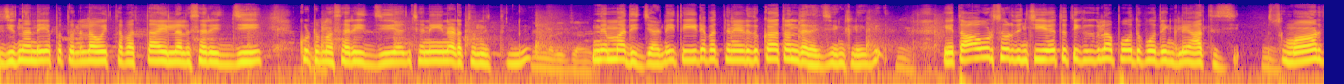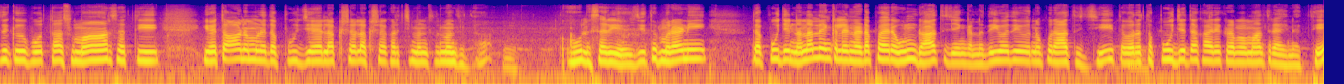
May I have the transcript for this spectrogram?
ಇಜ್ಜಿ ನಾನು ಎಪ್ಪತ್ತೊಂಡೆಲ್ಲ ಹೋಯ್ತಾ ಬತ್ತ, ಇಲ್ಲೆಲ್ಲ ಸರಿಜ್ಜಿ, ಕುಟುಂಬ ಸರಿಜ್ಜಿ, ಅಂಚನೆ ನಡತೊಂದಿತ್ತುಂಡು. ನೆಮ್ಮದಿ ಇಜ್ಜಾಂಡು ಈತ ಈಡೆ ಬತ್ತನ ಹಿಡಿದುಕ ತೊಂದರೆ ಅಜ್ಜಿ ಎಂಕ್ಲಿಗೆ. ಏತ ವರ್ಷದಿಂಚಿ ಏತು ತಿಕ್ಕಲ ಪೋದು ಪೋದು ಇಂಕ್ಲಿ ಆತಿಜ್ಜಿ. ಸುಮಾರು ದಿಕ್ಕು ಪೋತ ಸುಮಾರು ಸತಿ ಯಥಾ ನಮ್ಮನೆದ ಪೂಜೆ ಲಕ್ಷ ಲಕ್ಷ ಖರ್ಚು ಮಂತದ ಮಂತದ ಅವಳು ಸರಿ ಜೀತ ಮರಣಿ ದ ಪೂಜೆ ನನ್ನೆಲ್ಲ ಎಂಕಲೆ ನಡಪಾರ ಉಂಡು ಆತಜಿ ಎಂಕಲ್ನ ದೈವ ದೇವರನ್ನ ಪುರ ಆತಜಿ ತವರತ ಪೂಜೆದ ಕಾರ್ಯಕ್ರಮ ಮಾತ್ರ ಆಯ್ನತ್ತಿ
